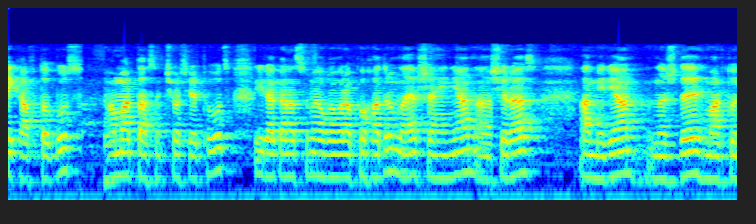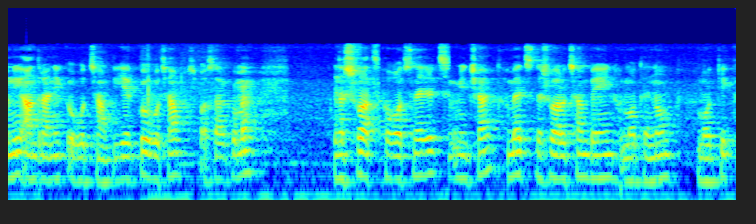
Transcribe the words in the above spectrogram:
1 ավտոբուս Համար 14 երթուղուց իրականացվում է ուղևորափոխադրում նաև Շահենյան, Շիրազ, Ամիրյան, Նժդե, Մարտունի, Անդրանիկ ուղությամբ։ Երկու ուղությամբ սպասարկում են նշված փողոցներից այդ մեծ դժվարությամբ էին մոտենում մոտիկ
